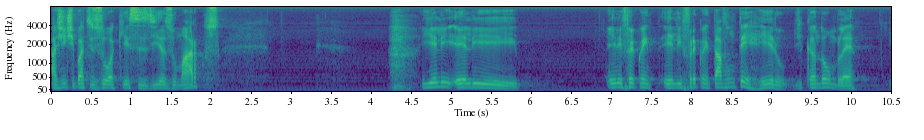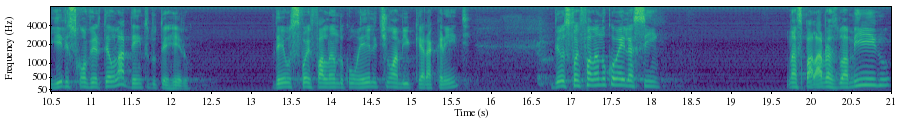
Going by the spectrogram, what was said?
A gente batizou aqui esses dias o Marcos. E ele, ele, ele, frequentava um terreiro de candomblé. E ele se converteu lá dentro do terreiro. Deus foi falando com ele, tinha um amigo que era crente. Deus foi falando com ele assim, nas palavras do amigo,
